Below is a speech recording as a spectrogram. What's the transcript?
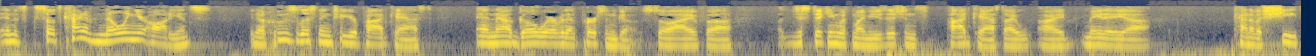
and it's so it's kind of knowing your audience, you know, who's listening to your podcast, and now go wherever that person goes. So I've uh, just sticking with my musicians podcast, I I made a uh, kind of a sheet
